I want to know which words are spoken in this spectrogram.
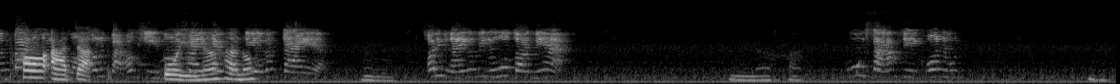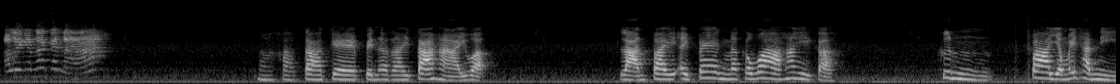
ทั้งบ้านพ่ออาจจะเขาหรือเปล่าเขาขี่มอเตอร์ไซค์ป่วยนะคะเนอะไปคดียวต้องไกลอะอืม เขาอยู่ไหนก็ไม่รู้ตอนเนี้ย นี่นะคะ พวกมึงสามสี่คนน่ะอะไรกันนักกันหนา นะคะ ตาแกเป็นอะไรตาหายวะหลานไปไอ้แป้งนะก็ว่าให้กะขึ้นป้ายังไม่ทันหนี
